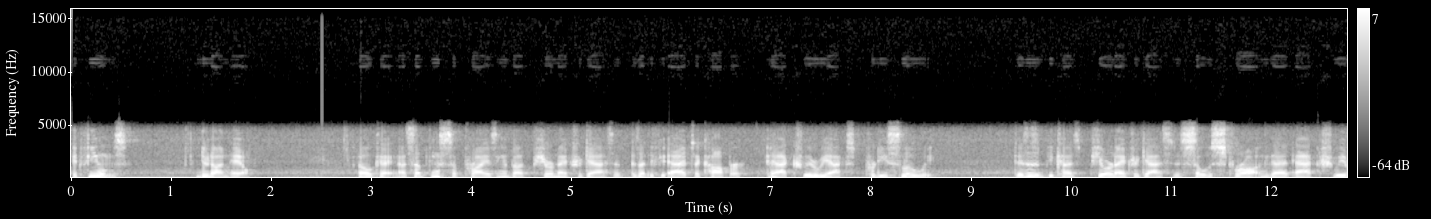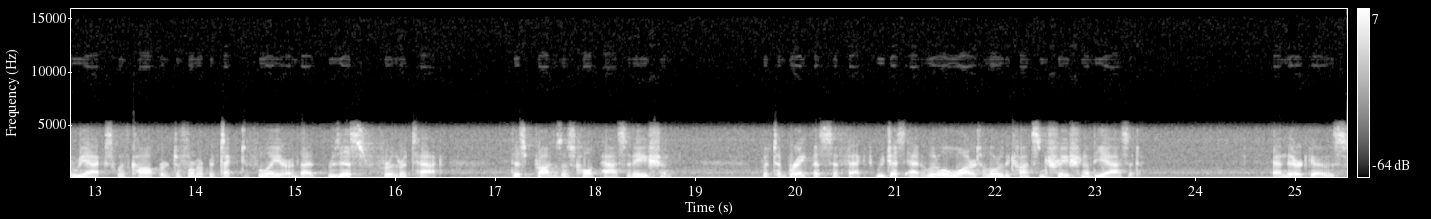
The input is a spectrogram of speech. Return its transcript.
it fumes. Do not inhale. Okay, now something surprising about pure nitric acid is that if you add it to copper, it actually reacts pretty slowly. This is because pure nitric acid is so strong that it actually reacts with copper to form a protective layer that resists further attack. This process is called passivation. But to break this effect, we just add a little water to lower the concentration of the acid. And there it goes.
